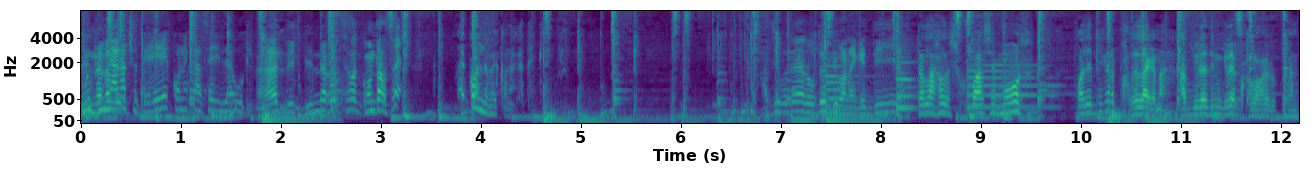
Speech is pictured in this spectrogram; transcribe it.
ভিন্ন গাছ এ কোনে কাছে ইলা উঠি। হ্যাঁ ভিন্ন ছাড়া গন্ধ আছে? কোন ভাই কোনে কাছে। আজি বোধ হয় রোদে দিবা নাকি দি? টালা খালে শুকবা আছে মোর। কদিন থেকে আর ভালো লাগে না। আর দুটা দিন গেলে ভালো হয় রোদ খান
